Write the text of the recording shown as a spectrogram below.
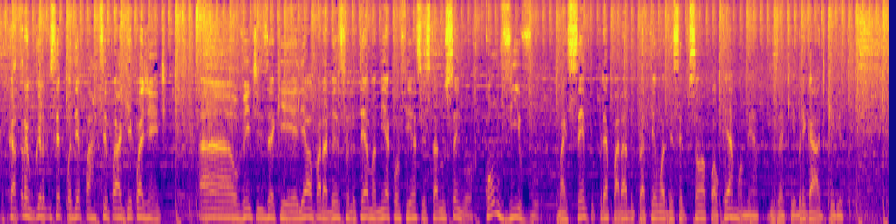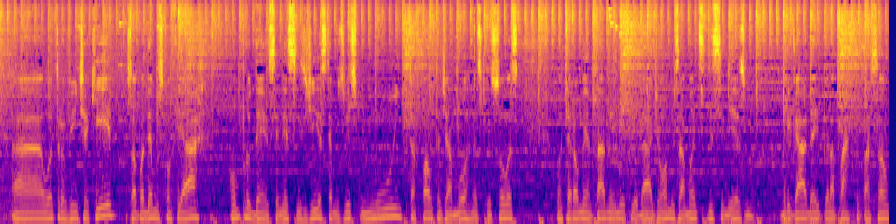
Fica tranquilo pra você poder participar aqui com a gente. Ah, o diz aqui, Eliel, parabéns pelo tema, minha confiança está no Senhor. Convivo, mas sempre preparado para ter uma decepção a qualquer momento, diz aqui. Obrigado, querido. Ah, outro ouvinte aqui, só podemos confiar com prudência. Nesses dias temos visto muita falta de amor nas pessoas por ter aumentado a iniquidade, homens amantes de si mesmo. Obrigado aí pela participação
